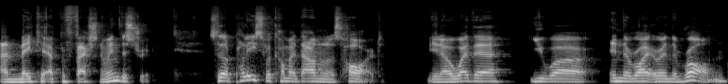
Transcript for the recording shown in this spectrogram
and make it a professional industry. So the police were coming down on us hard. You know, whether you were in the right or in the wrong,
